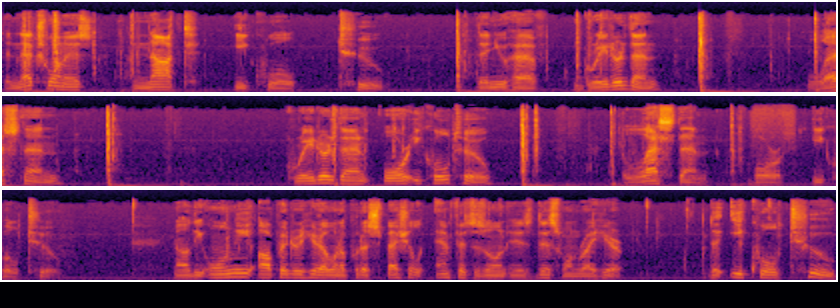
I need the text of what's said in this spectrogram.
The next one is not equal to. Then you have greater than, less than, greater than or equal to, less than or equal to. Now the only operator here I want to put a special emphasis on is this one right here. The equal to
